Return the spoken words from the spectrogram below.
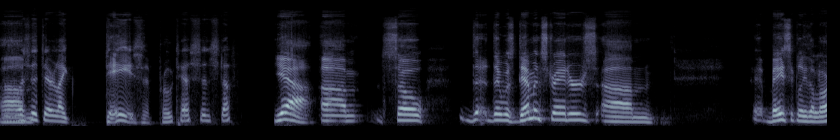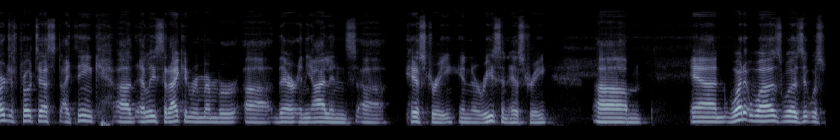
Um, Wasn't there like days of protests and stuff? yeah. Um, so th- there was demonstrators. Um, basically, the largest protest I think, uh, at least that I can remember, uh, there in the island's uh, history, in their recent history. Um, and what it was was it was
